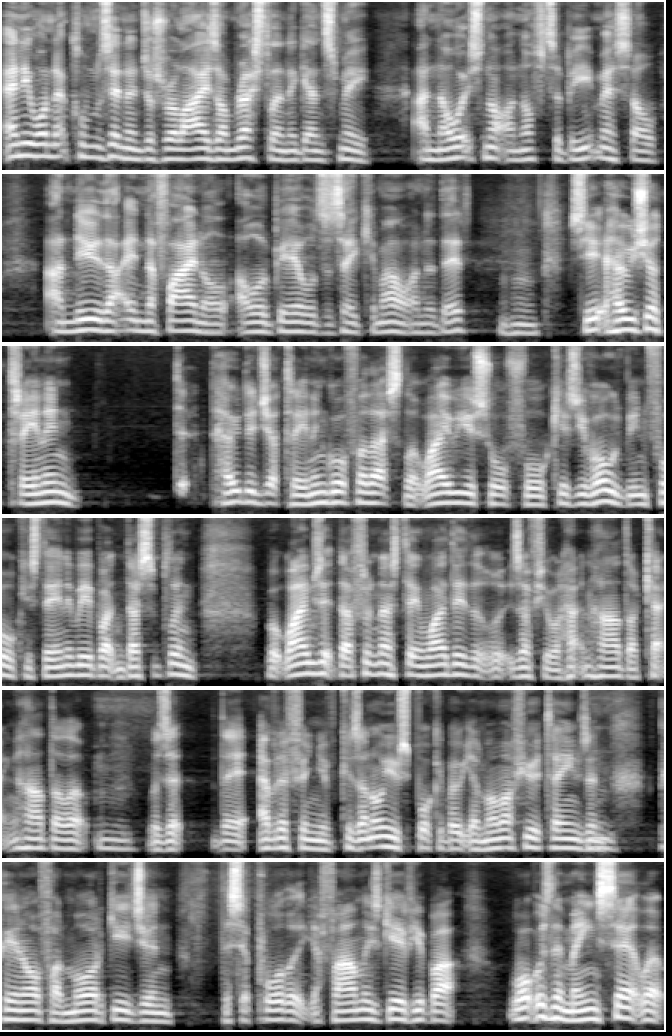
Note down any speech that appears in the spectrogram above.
anyone that comes in and just relies on wrestling against me, I know it's not enough to beat me. So I knew that in the final I would be able to take him out, and I did. Mm-hmm. See, how's your training? How did your training go for this? Like, why were you so focused? You've always been focused anyway, but disciplined. But why was it different this time? Why did it look as if you were hitting harder, kicking harder? Like, mm. Was it the everything you've? Because I know you spoke about your mum a few times and mm. paying off her mortgage and the support that your families gave you. But what was the mindset? Like,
